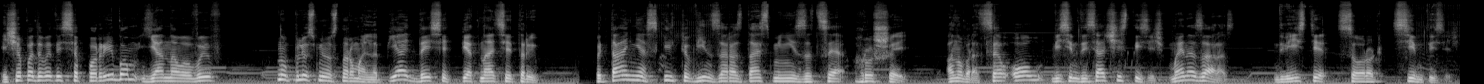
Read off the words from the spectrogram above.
Якщо подивитися по рибам, я наловив, ну, плюс-мінус нормально, 5, 10, 15 риб. Питання, скільки він зараз дасть мені за це грошей. Ану, брат, sell all 86 тисяч. В мене зараз 247 тисяч.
